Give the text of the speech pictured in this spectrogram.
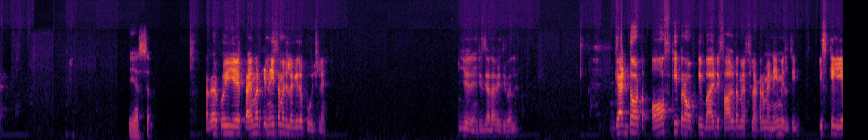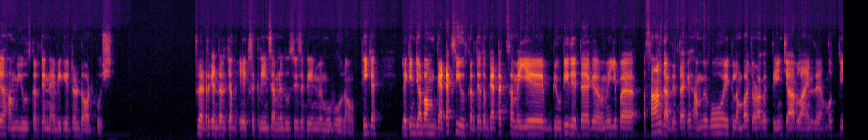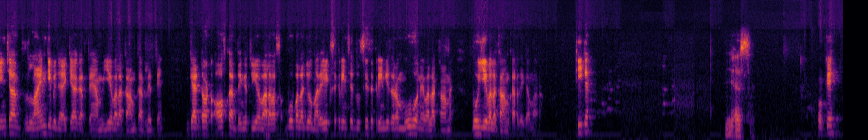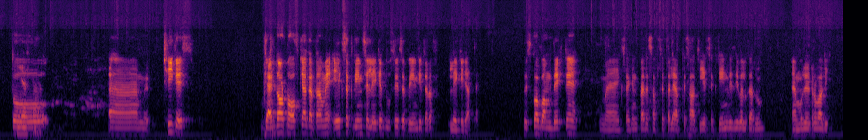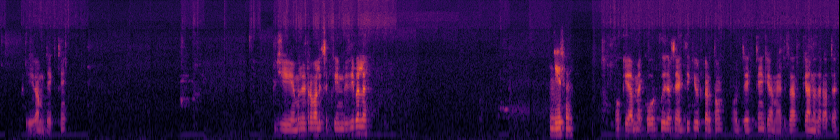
यस सर अगर कोई ये टाइमर की नहीं समझ लगी तो पूछ लें। ये रेंज ज़्यादा विजिबल है। गेट डॉट ऑफ़ की प्रॉपर्टी बाय डिफ़ॉल्ट हमें फ्लटर में नहीं मिलती। इसके लिए हम यूज़ करते हैं नेविगेटर डॉट पुश फ्लटर के अंदर जब एक स्क्रीन से हमने दूसरी स्क्रीन में मूव होना हो, ठीक है? लेकिन जब हम गेटेक्स यूज़ करते हैं तो गेटेक्स हमें ये ब्यूटी देता है कि हमें ये आसान कर देता है कि हमें वो एक लंबा चौड़ा को तीन चार लाइन है, वो तीन चार लाइन की बजाय क्या करते हैं, हम ये वाला काम कर लेते हैं। गेट डॉट ऑफ़ कर देंगे तो ये वाला वो वाला जो हमारे एक स्क्रीन से दूसरी स्क्रीन की तरफ़ मूव होने वाला काम है वो ये वाला काम कर देगा हमारा। ठीक है? यस ओके तो ठीक है गेट डॉट ऑफ़ क्या करता है? हमें एक स्क्रीन से लेके दूसरी स्क्रीन की तरफ़ लेके जाता है। तो इसको अब हम देखते हैं। मैं एक सेकंड पहले सबसे पहले आपके साथ ये स्क्रीन विजिबल कर लूँ एमुलेटर वाली। फिर हम देखते हैं। जी एमुलेटर वाली स्क्रीन विजिबल है? जी सर ओके अब मैं कोड को इधर से एग्जीक्यूट करता हूँ और देखते हैं कि हमारे साथ क्या नज़र आता है।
